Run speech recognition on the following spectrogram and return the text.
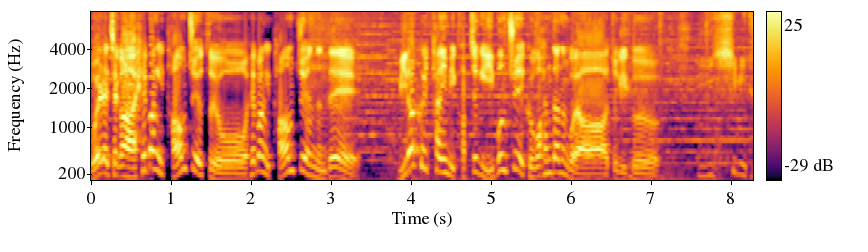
원래 제가 해방이 다음 주였어요. 해방이 다음 주였는데 미라클 타임이 갑자기 이번 주에 그거 한다는 거야. 저기 그 이 힘이다.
